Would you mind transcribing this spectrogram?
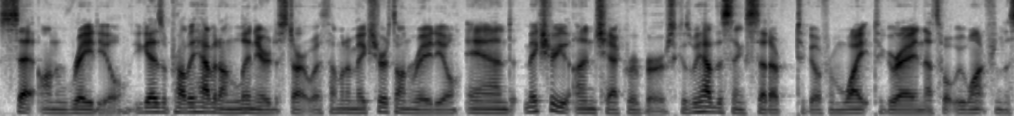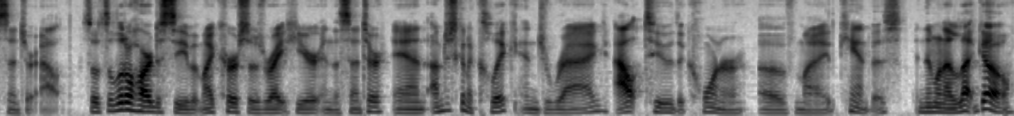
set on radial. You guys will probably have it on linear to start with. I'm going to make sure it's on radial and make sure you uncheck reverse because we have this thing set up to go from white to gray and that's what we want from the center out. So it's a little hard to see but my cursor is right here in the center and I'm just going to click and drag out to the corner of my canvas and then when I let go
